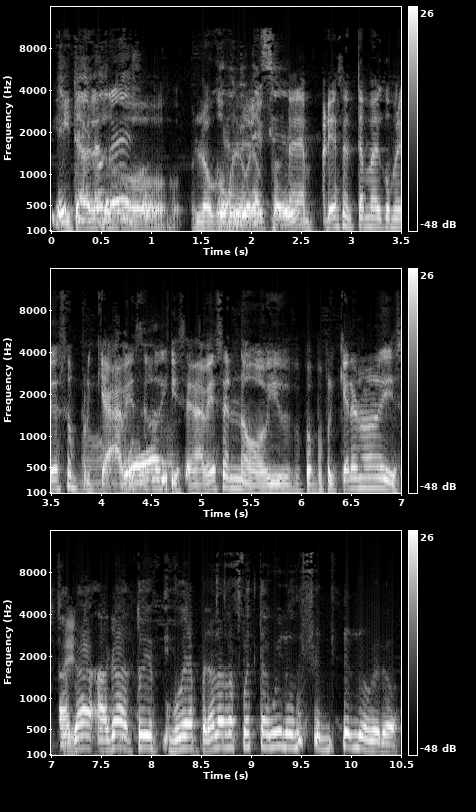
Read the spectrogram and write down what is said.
Y te que habla otra vez- lo, lo sí. de la empresa en temas de comunicación, porque a veces lo dicen, a veces no, y por- por qué ahora no lo dicen. Acá, acá estoy, voy a esperar la respuesta a Willow defendiendo, pero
